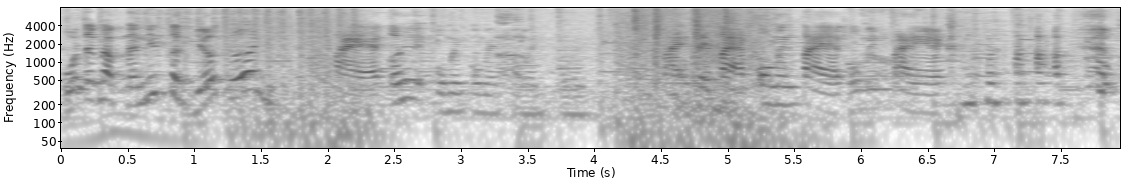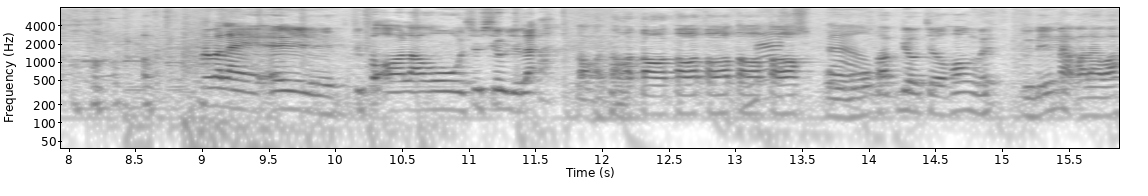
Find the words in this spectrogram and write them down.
โอ้แต่แบบนั้นนี่ตึกเยอะเกิน แตก เอ้ยโอเมนโอเมนโอเมนโอเมนแตกแตกแตกโอเมนแตกโอเมนแตกไม่เป็นไรเอ้ฟิฟอร์เราชิวๆอยู่แล้ว ต่อต่อต่อต่อต่อต่อต่อโอ้โหแป๊บเดียวเจอห้องเลย อยู่นี่แมปอะไรวะ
